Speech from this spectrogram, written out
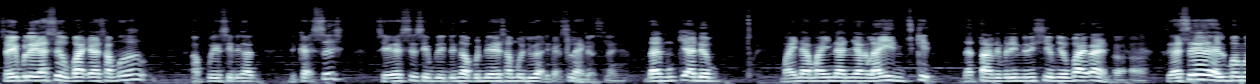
Saya boleh rasa vibe yang sama apa yang saya dengar dekat search, saya rasa saya boleh dengar benda yang sama juga dekat slang. Dekat slang Dan mungkin ada mainan-mainan yang lain sikit datang daripada Indonesia punya vibe kan. Ah, ah. Saya rasa album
